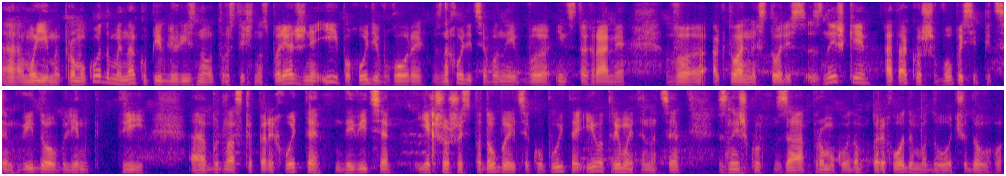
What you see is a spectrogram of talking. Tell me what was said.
е, моїми промокодами на купівлю різного туристичного спорядження і походів в гори. Знаходяться вони в інстаграмі в актуальних сторіс знижки, а також в описі під цим відео в лінк 3. Будь ласка, переходьте, дивіться. Якщо щось подобається, купуйте і отримайте на це знижку за промокодом. Переходимо до чудового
